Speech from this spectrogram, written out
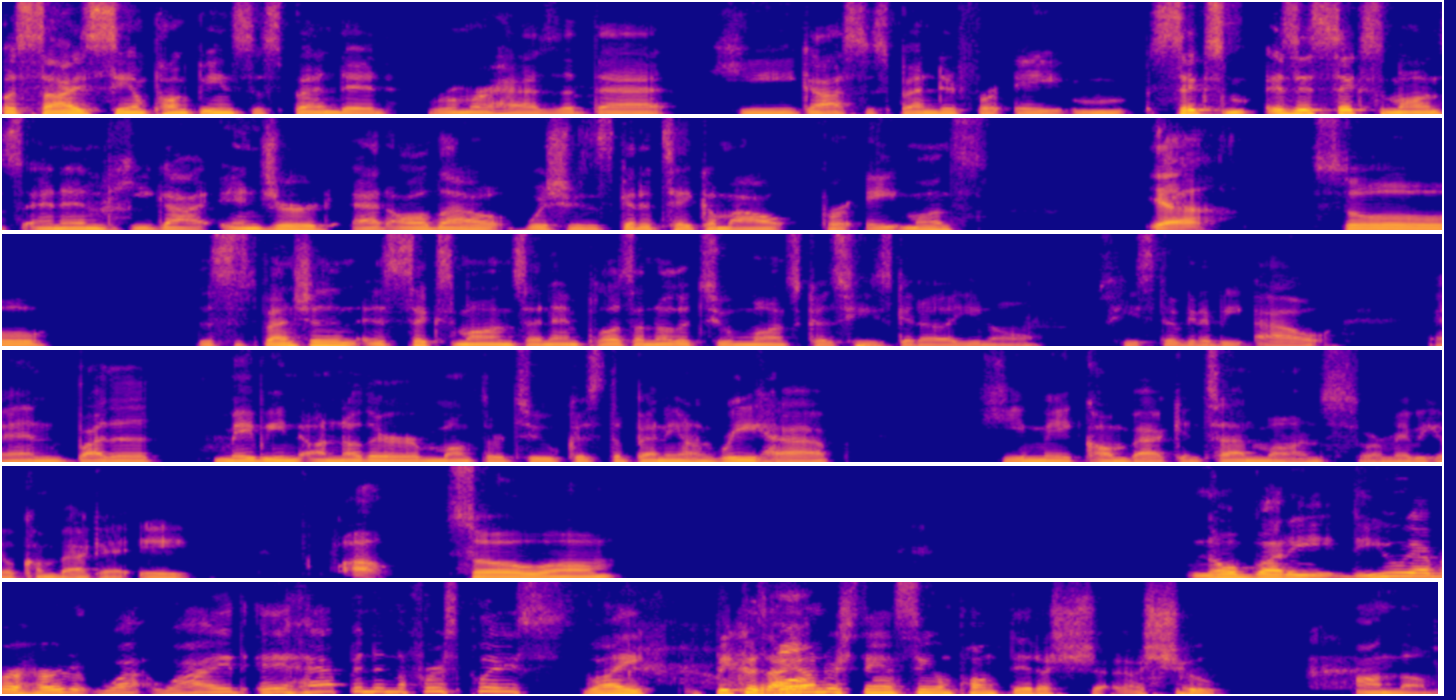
besides CM Punk being suspended, rumor has it that he got suspended for eight six is it six months and then he got injured at all out which is going to take him out for eight months yeah so the suspension is six months and then plus another two months because he's gonna you know he's still gonna be out. And by the maybe another month or two because depending on rehab he may come back in 10 months or maybe he'll come back at eight. Wow. So um nobody do you ever heard why why it happened in the first place? Like because well, i understand CM Punk did a, sh- a shoot on them.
